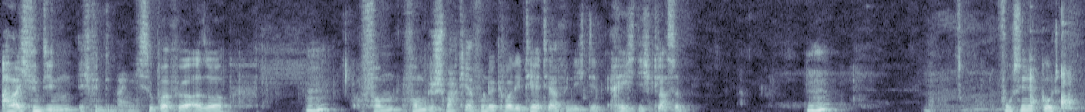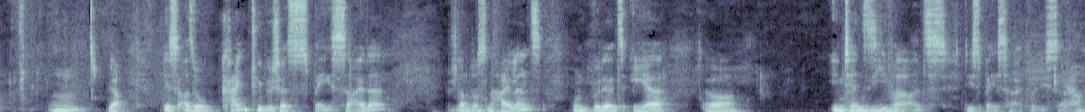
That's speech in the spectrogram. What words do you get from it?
aber ich finde ihn, ich finde ihn eigentlich super für, also vom, vom Geschmack her, von der Qualität her, finde ich den richtig klasse. Funktioniert gut. Ja, ist also kein typischer Space Cider, stammt aus den Highlands und würde jetzt eher äh, intensiver als die Space Cider, würde ich sagen.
